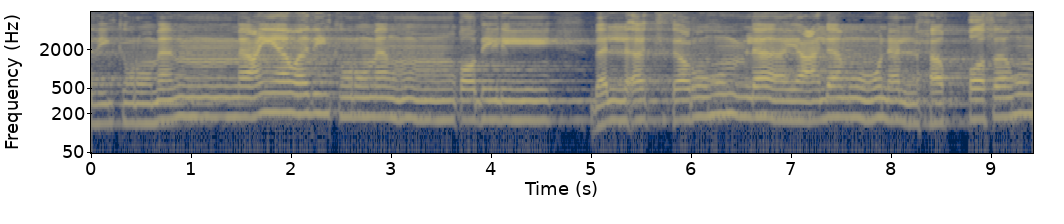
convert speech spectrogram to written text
ذكر من معي وذكر من قبلي بل أكثرهم لا يعلمون الحق فهم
